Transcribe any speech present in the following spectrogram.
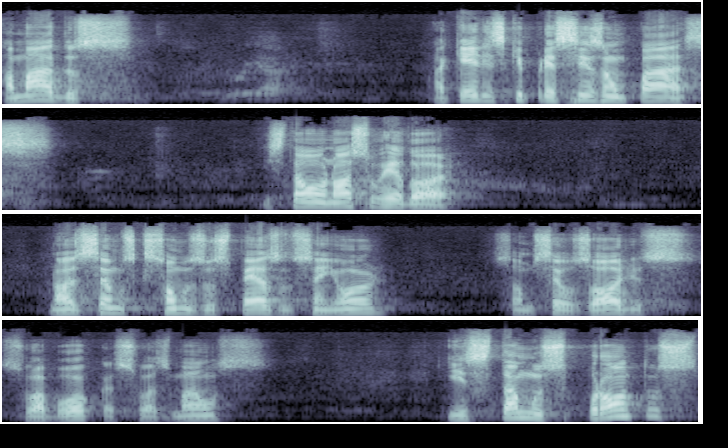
Amados, aqueles que precisam paz estão ao nosso redor. Nós dissemos que somos os pés do Senhor, somos seus olhos, sua boca, suas mãos. E estamos prontos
